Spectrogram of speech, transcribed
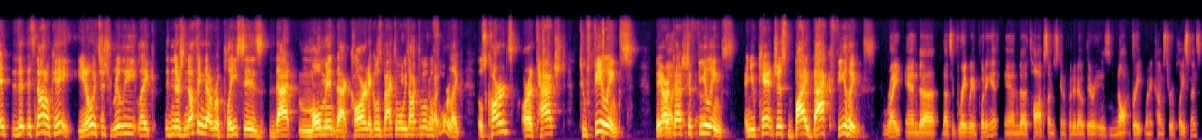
it, th- it's not okay. You know, it's just really like, there's nothing that replaces that moment, that card. It goes back to what we talked about got it. before. Like those cards are attached to feelings. They You are got it. attached to Yeah. feelings, and you can't just buy back feelings. Right. And uh, that's a great way of putting it. And uh, Topps, I'm just going to put it out there, is not great when it comes to replacements.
